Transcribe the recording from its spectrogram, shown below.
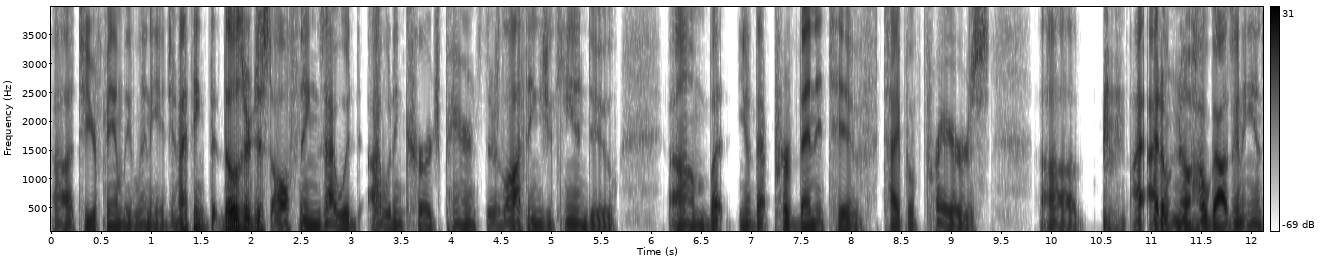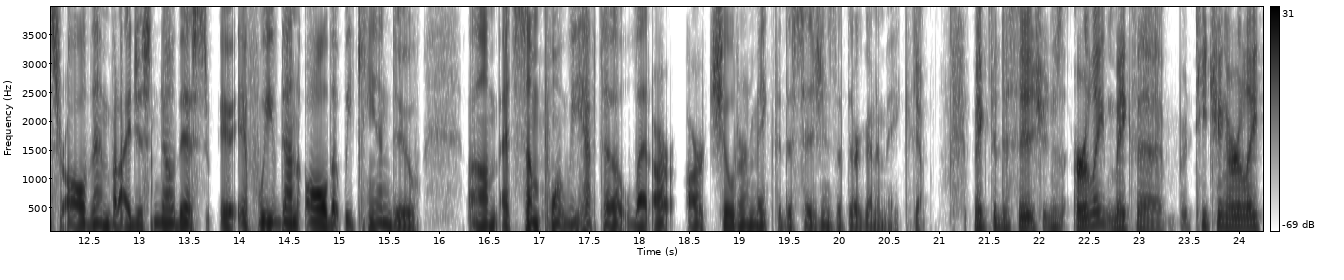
uh, to your family lineage. And I think that those are just all things I would I would encourage parents. There's a lot of things you can do, um, but you know that preventative type of prayers. Uh, I, I don't know how God's going to answer all of them, but I just know this: if we've done all that we can do, um, at some point we have to let our our children make the decisions that they're going to make. Yep. Make the decisions early, make the teaching early.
